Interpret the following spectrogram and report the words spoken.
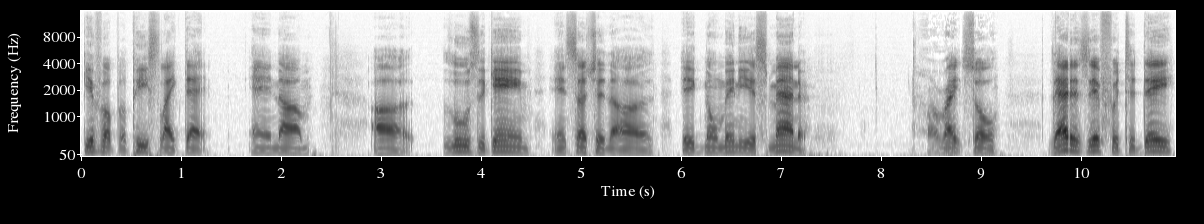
give up a piece like that, and um, uh, lose the game in such an uh, ignominious manner. All right, so that is it for today.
